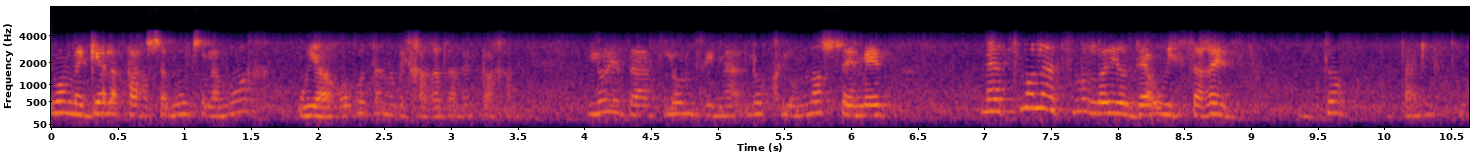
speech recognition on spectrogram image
אם הוא מגיע לפרשנות של המוח, הוא יהרוג אותנו מחרדה ופחד. לא יודעת, לא מבינה, לא כלום, נושמת, מעצמו לעצמו לא יודע, הוא ישרד. טוב, תהליך טוב.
